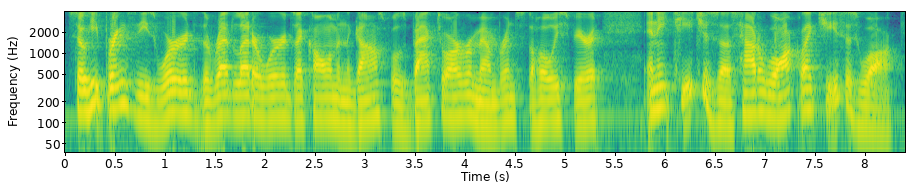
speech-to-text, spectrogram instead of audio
So he brings these words, the red letter words, I call them in the Gospels, back to our remembrance, the Holy Spirit, and he teaches us how to walk like Jesus walked.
